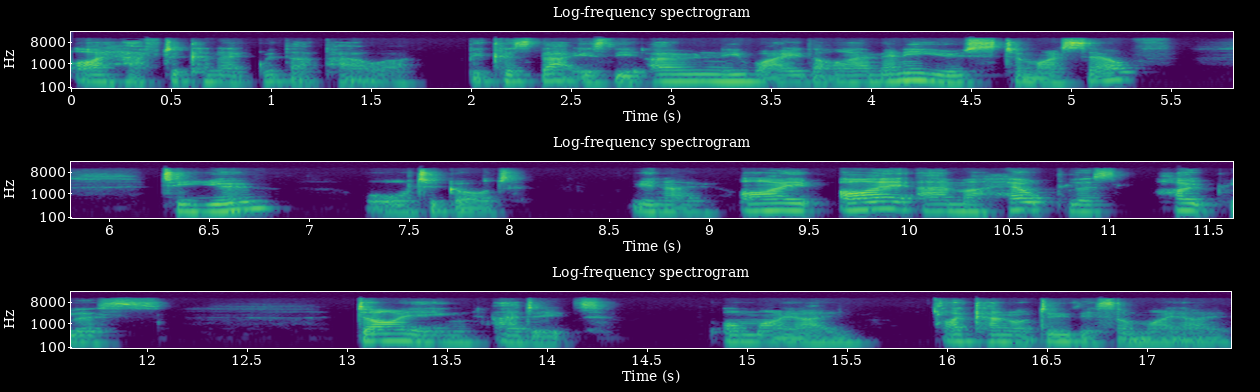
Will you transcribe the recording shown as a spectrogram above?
I have to connect with that power because that is the only way that I am any use to myself, to you, or to God. You know, I I am a helpless, hopeless, dying addict on my own. I cannot do this on my own.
